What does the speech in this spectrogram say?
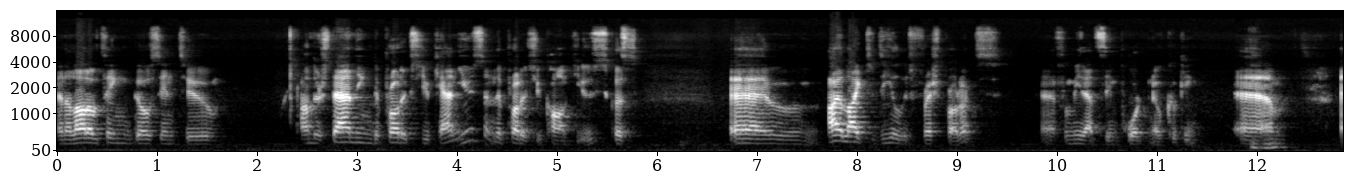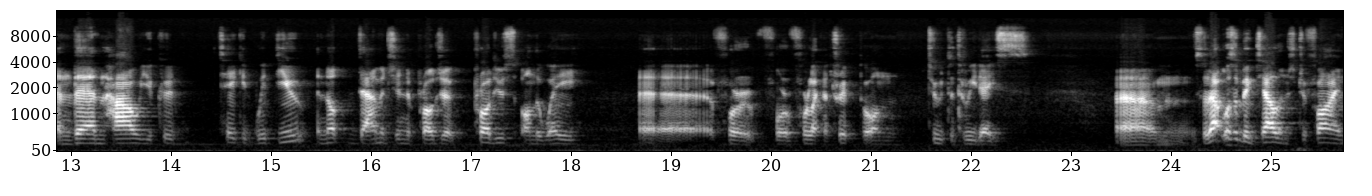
and a lot of things goes into understanding the products you can use and the products you can't use because uh, I like to deal with fresh products. Uh, for me, that's important of cooking. Um, mm-hmm. And then how you could take it with you and not damage in the project produce on the way uh, for, for, for like a trip on two to three days. Um, so that was a big challenge to find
